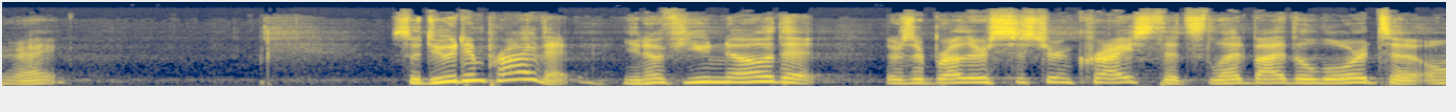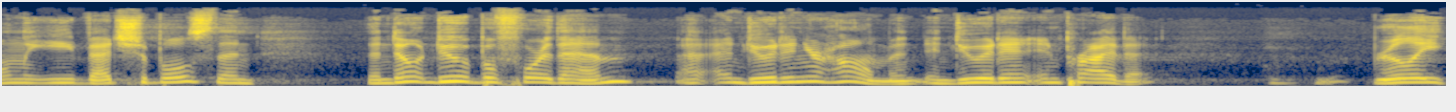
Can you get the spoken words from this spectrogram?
right? So do it in private. You know, if you know that there's a brother or sister in Christ that's led by the Lord to only eat vegetables, then, then don't do it before them and do it in your home and, and do it in, in private. Really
